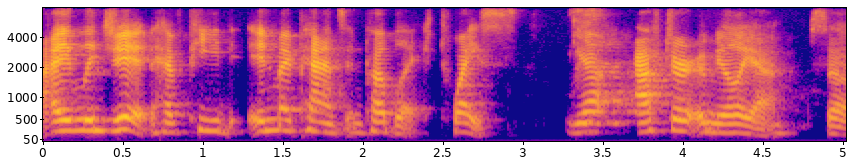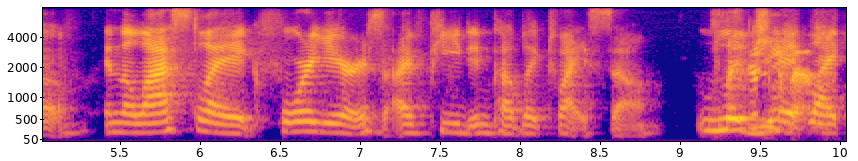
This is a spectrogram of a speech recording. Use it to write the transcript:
I legit have peed in my pants in public twice. yeah. After Amelia. So in the last like four years, I've peed in public twice. So legit, like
